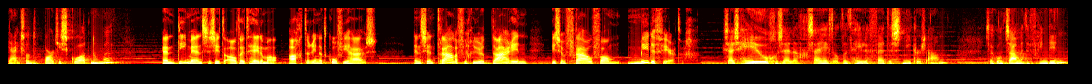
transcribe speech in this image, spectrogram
ja, ik zou het de party squad noemen. En die mensen zitten altijd helemaal achter in het koffiehuis. En centrale figuur daarin is een vrouw van midden 40. Zij is heel gezellig. Zij heeft altijd hele vette sneakers aan. Zij komt samen met een vriendin.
